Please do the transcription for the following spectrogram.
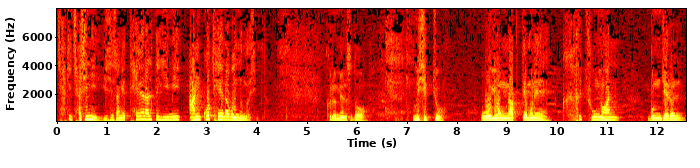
자기 자신이 이 세상에 태어날 때 이미 안고 태어나고 있는 것입니다. 그러면서도 의식주, 오용락 때문에 그 중요한 문제를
